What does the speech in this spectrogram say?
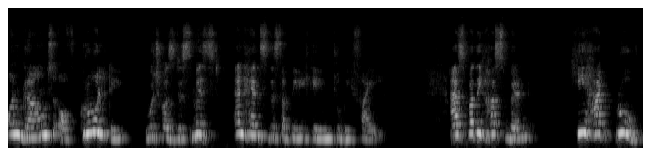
on grounds of cruelty which was dismissed, and hence this appeal came to be filed. As per the husband, he had proved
